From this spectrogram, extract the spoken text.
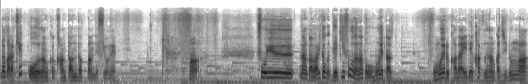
だから結構なんか簡単だったんですよね。まあ、そういう、なんか割とできそうだなと思えた、思える課題で、かつなんか自分が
